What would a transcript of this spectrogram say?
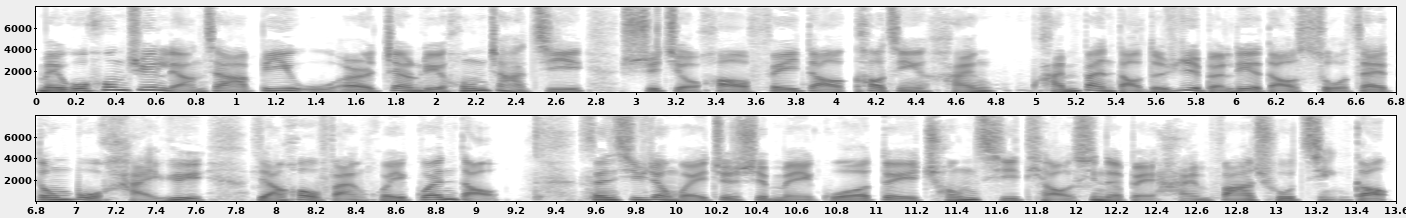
美国空军两架 B 五二战略轰炸机十九号飞到靠近韩韩半岛的日本列岛所在东部海域，然后返回关岛。分析认为，这是美国对重启挑衅的北韩发出警告。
